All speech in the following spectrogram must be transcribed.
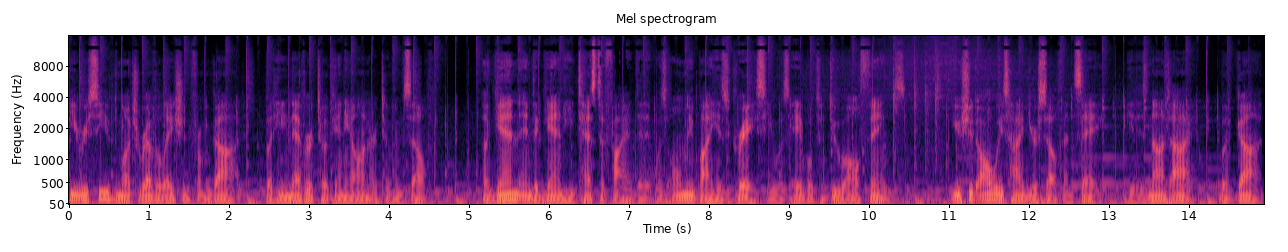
He received much revelation from God, but he never took any honor to himself. Again and again he testified that it was only by his grace he was able to do all things. You should always hide yourself and say, It is not I, but God.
